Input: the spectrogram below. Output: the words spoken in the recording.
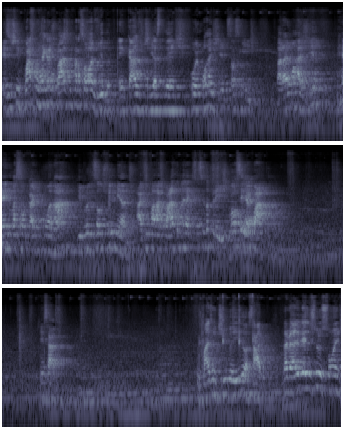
Existem quatro regras básicas para salvar a vida em caso de acidente ou hemorragia, que são as seguintes: parar a hemorragia, reanimação cardiopulmonar e proteção dos ferimentos. Aqui fala as quatro, mas aqui só cita três. Qual seria a quarta? Quem sabe? Os mais antigos aí, ó, sabe? Na verdade, ele as instruções.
